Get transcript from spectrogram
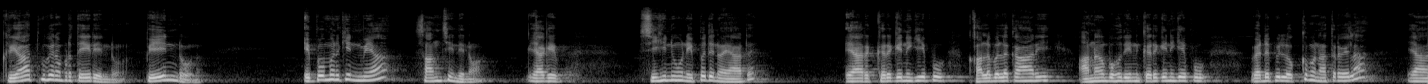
ක්‍රියාත්මක වෙන අපට තේරෙන්න ඕන, පේන්න ඕන. එපමණකින් මෙයා සංසිඳෙනවා. එයාගේ සිහිනුවන ඉපදෙනවා එයාට. එයා කරගෙන ගියපු කලබලකාරී අනවබෝධ දින කරගෙන ගියපු වැඩපිළ ඔක්කොම නතර වෙලා එයා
